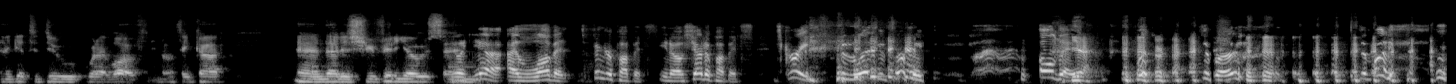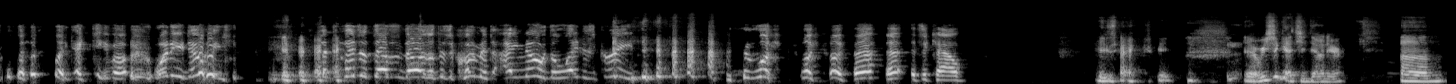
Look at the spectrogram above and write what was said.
and I get to do what I love. You know, thank God. And that is shoot videos and You're like, yeah, I love it. Finger puppets, you know, shadow puppets. It's great. lighting perfect. All day. yeah. It's a bird. It's a bunny. like I keep up. What are you doing? Spent tens of thousands of dollars on this equipment. I know the light is green. look, look, look. it's a cow. exactly. Yeah, we should get you down here. Um,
